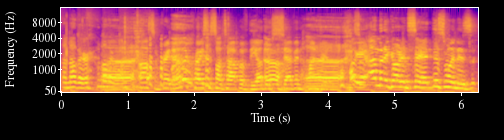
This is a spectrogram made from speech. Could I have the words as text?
Another, another Uh, one. Awesome, great. Another crisis on top of the other 700. Okay, I'm gonna go ahead and say it. This one is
